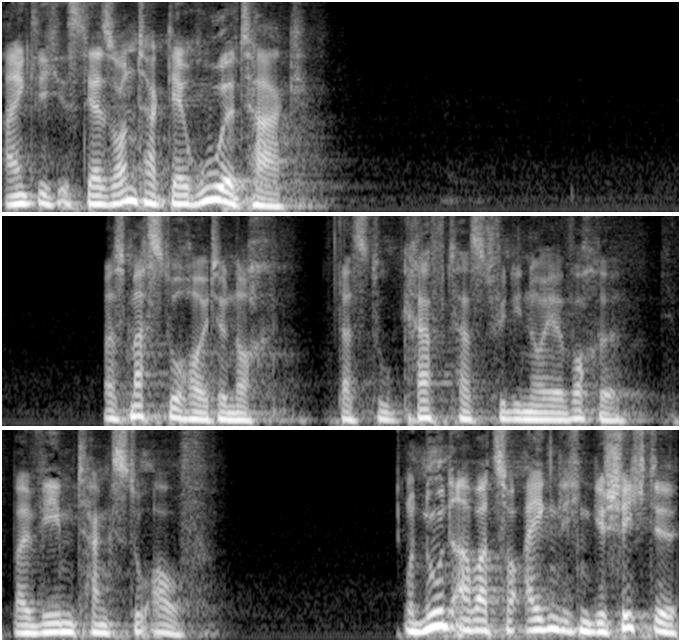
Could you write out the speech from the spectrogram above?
Eigentlich ist der Sonntag der Ruhetag. Was machst du heute noch, dass du Kraft hast für die neue Woche? Bei wem tankst du auf? Und nun aber zur eigentlichen Geschichte,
